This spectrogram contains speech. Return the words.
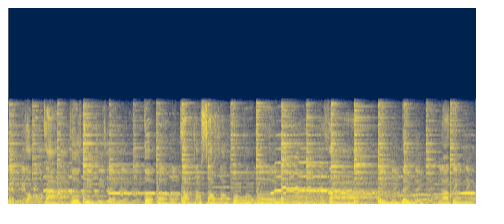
riêng, rõ ràng cô chín riêng. Cô ở trong sòng cô mới ra. Tình tình là tình tình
